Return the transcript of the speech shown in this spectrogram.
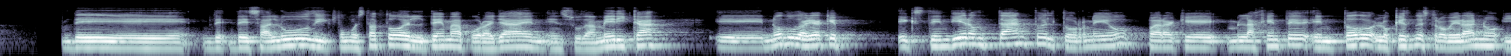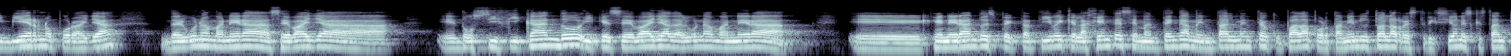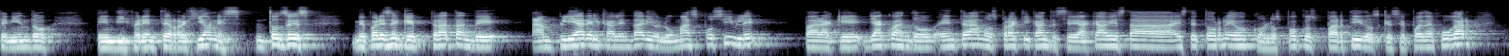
de, de, salud y como está todo el tema por allá en, en Sudamérica, eh, no dudaría que extendieron tanto el torneo para que la gente en todo lo que es nuestro verano, invierno por allá, de alguna manera se vaya eh, dosificando y que se vaya de alguna manera eh, generando expectativa y que la gente se mantenga mentalmente ocupada por también todas las restricciones que están teniendo en diferentes regiones. Entonces, me parece que tratan de ampliar el calendario lo más posible para que ya cuando entramos prácticamente se acabe esta, este torneo con los pocos partidos que se pueden jugar.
